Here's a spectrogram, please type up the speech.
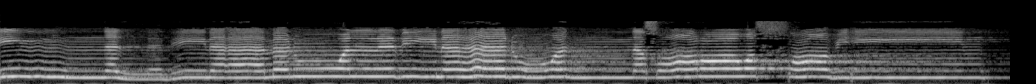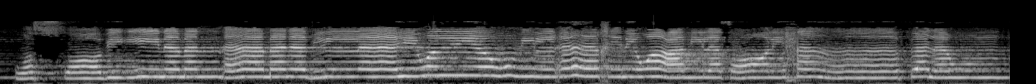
إن الذين آمنوا والذين هادوا والنصارى والصابئين والصابئين من آمن بالله واليوم الآخر وعمل صالحا فلهم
